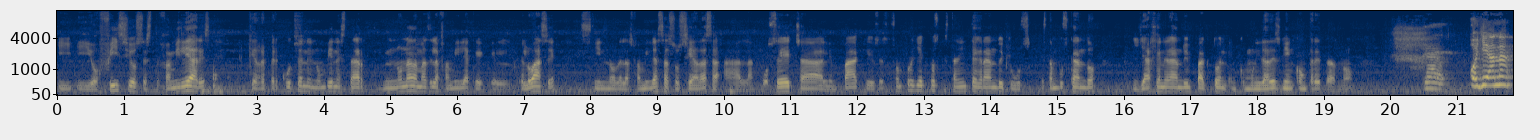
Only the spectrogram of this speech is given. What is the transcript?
y, oficios este, familiares que repercuten en un bienestar no nada más de la familia que, que, lo hace, sino de las familias asociadas a, la cosecha, al empaque. O sea, son proyectos que están integrando y que, están buscando y ya generando impacto en, comunidades bien concretas, ¿no? Claro. Oye, Ana.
